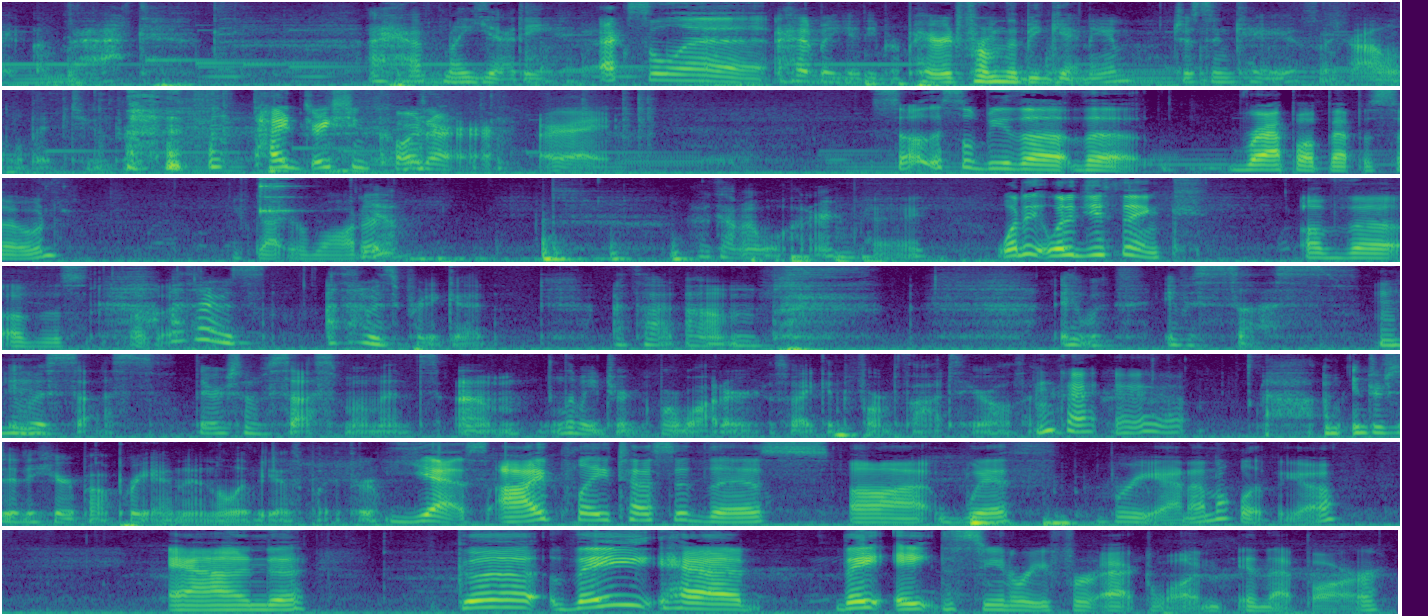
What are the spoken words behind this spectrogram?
Right, I'm back. I have my Yeti. Excellent. I had my Yeti prepared from the beginning, just in case I got a little bit too drunk. Hydration corner. All right. So this will be the the wrap up episode. You've got your water. yeah. I've got my water. Okay. What did what did you think of the of this? Of I thought it was I thought it was pretty good. I thought um it was it was sus. It was sus. There were some sus moments. Um let me drink more water so I can form thoughts here all the time. Okay. Yeah, yeah, yeah. I'm interested to hear about Brianna and Olivia's playthrough. Yes, I play tested this uh, with Brianna and Olivia, and good. They had they ate the scenery for Act One in that bar.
